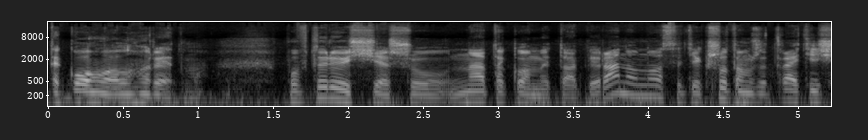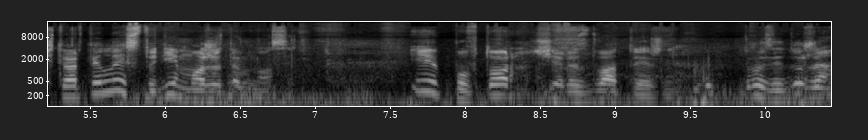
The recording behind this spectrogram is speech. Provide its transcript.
такого алгоритму. Повторюю ще, що на такому етапі рано вносить. Якщо там вже третій, четвертий лист, тоді можете вносити. І повтор через два тижні. Друзі, дуже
